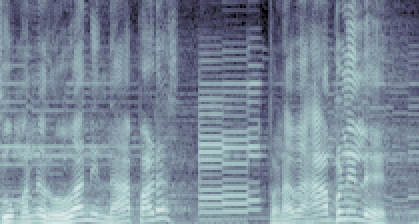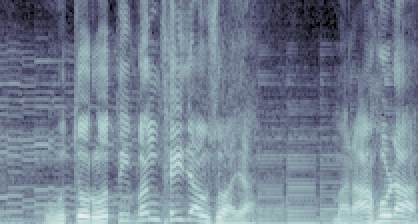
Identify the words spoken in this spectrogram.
તું મને રોવાની ના પાડે? પણ હવે સાંભળી લે. હું તો રોતી બંધ થઈ જાઉં છું આયા. મારા આહુડા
